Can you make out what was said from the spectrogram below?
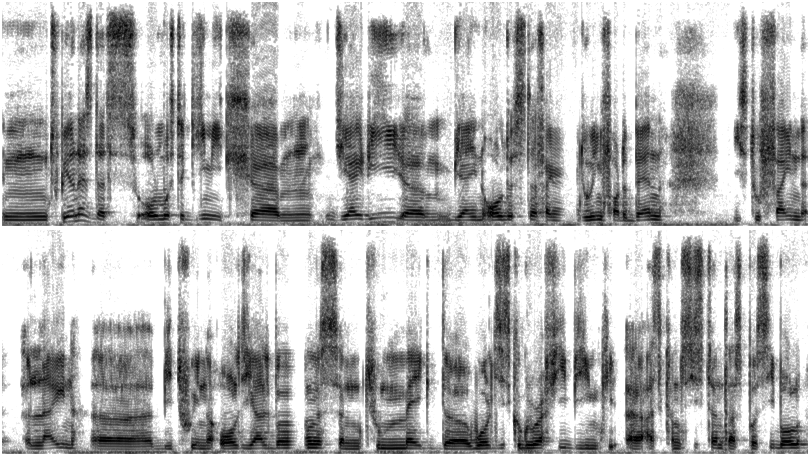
And to be honest, that's almost a gimmick. Um, the idea um, behind all the stuff I'm doing for the band is to find a line uh, between all the albums and to make the whole discography being uh, as consistent as possible.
